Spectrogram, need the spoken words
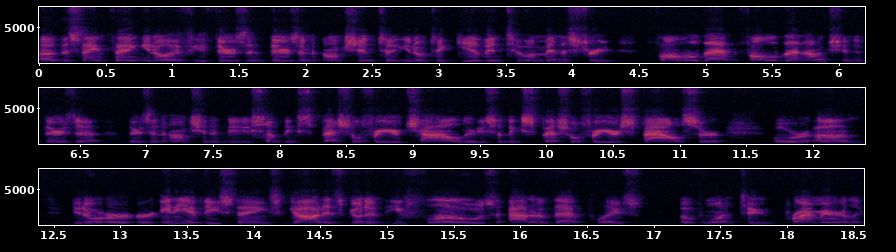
uh, the same thing. You know, if, if there's a, there's an unction to you know to give into a ministry, follow that follow that unction. If there's a there's an unction to do something special for your child or do something special for your spouse or or um, you know or, or any of these things, God is gonna He flows out of that place of want to primarily,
